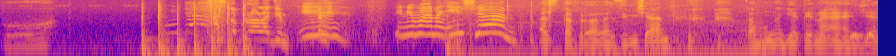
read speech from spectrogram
Tuh. Astagfirullahaladzim. Ih, ini mah anak Isyan. Astagfirullahaladzim, Shan. Kamu ngagetin aja.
